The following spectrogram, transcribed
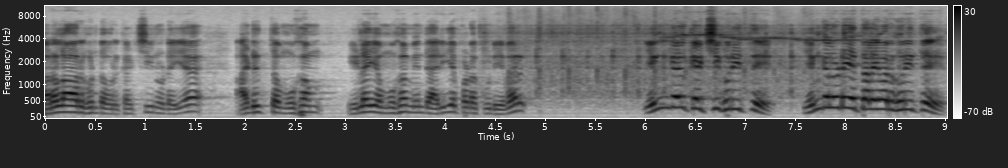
வரலாறு கொண்ட ஒரு கட்சியினுடைய அடுத்த முகம் இளைய முகம் என்று அறியப்படக்கூடியவர். எங்கள் கட்சி குறித்து எங்களுடைய தலைவர் குறித்து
